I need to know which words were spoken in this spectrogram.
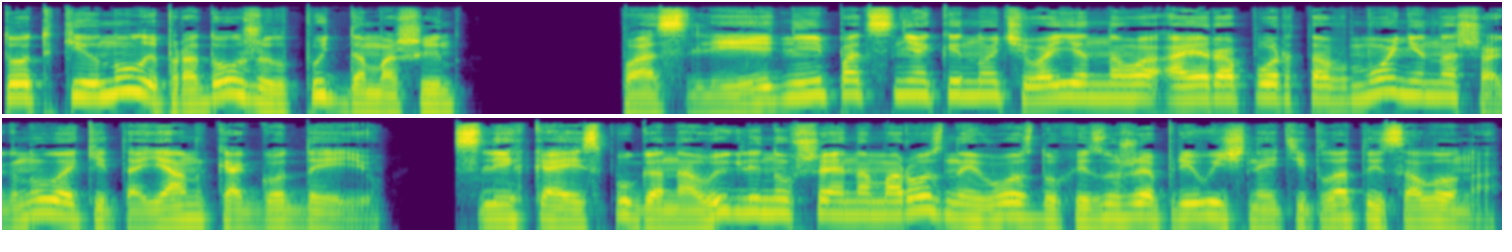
Тот кивнул и продолжил путь до машин. Последней под снег и ночь военного аэропорта в Монино шагнула китаянка Годею, слегка испуганно выглянувшая на морозный воздух из уже привычной теплоты салона.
